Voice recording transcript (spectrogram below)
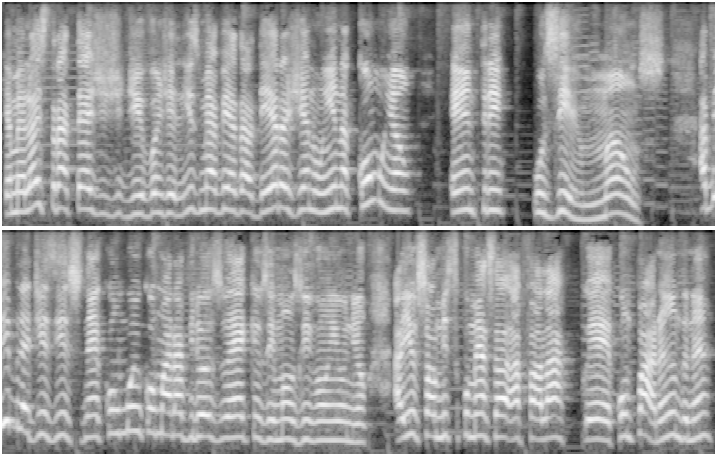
que a melhor estratégia de evangelismo é a verdadeira, genuína comunhão entre os irmãos. A Bíblia diz isso, né? Quão bom e quão maravilhoso é que os irmãos vivam em união. Aí o salmista começa a falar, é, comparando, né?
